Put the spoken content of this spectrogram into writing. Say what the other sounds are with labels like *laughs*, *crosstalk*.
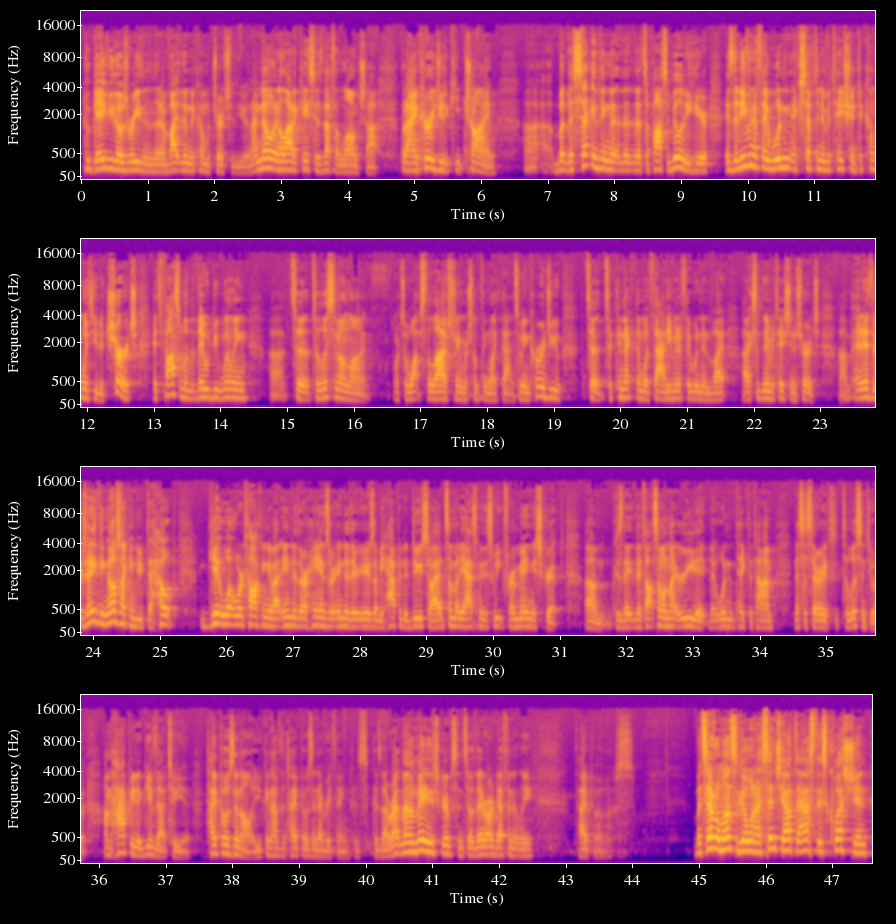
who gave you those reasons and invite them to come to church with you. And I know in a lot of cases that's a long shot, but I encourage you to keep trying uh, but the second thing that, that, that's a possibility here is that even if they wouldn't accept an invitation to come with you to church, it's possible that they would be willing uh, to, to listen online or to watch the live stream or something like that. And so we encourage you to, to connect them with that, even if they wouldn't invite, uh, accept an invitation to church. Um, and if there's anything else I can do to help get what we're talking about into their hands or into their ears, I'd be happy to do so. I had somebody ask me this week for a manuscript because um, they, they thought someone might read it that wouldn't take the time necessary to, listen to it. I'm happy to give that to you. Typos and all. You can have the typos and everything because I write my own manuscripts, and so there are definitely typos. But several months ago, when I sent you out to ask this question,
